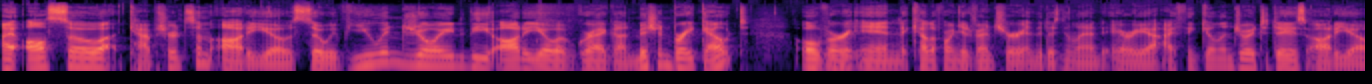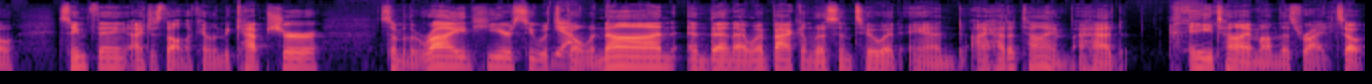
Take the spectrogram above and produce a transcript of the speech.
I also captured some audio. So if you enjoyed the audio of Greg on Mission Breakout over Mm-hmm. in California Adventure in the Disneyland area, I think you'll enjoy today's audio. Same thing. I just thought, okay, let me capture some of the ride here, see what's Yeah. going on. And then I went back and listened to it, and I had a time. I had a time on this ride. So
